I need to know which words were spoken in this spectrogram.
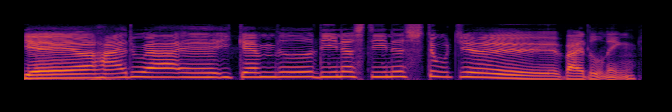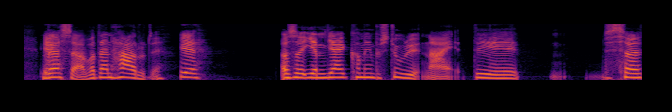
Ja, yeah, hej, du er øh, igennem ved Lina og Stines studievejledning. Ja. Hvad så? Hvordan har du det? Ja. Og så, jamen, jeg er ikke kommet ind på studie. Nej, det... Så,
